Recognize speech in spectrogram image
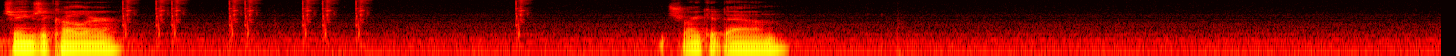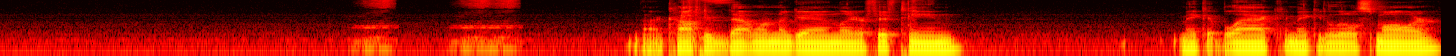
change the color, shrink it down. I copied that one again, layer 15. Make it black and make it a little smaller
